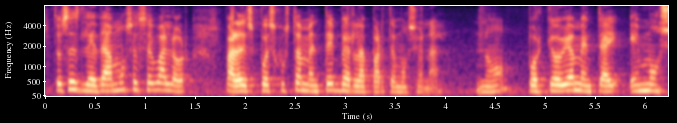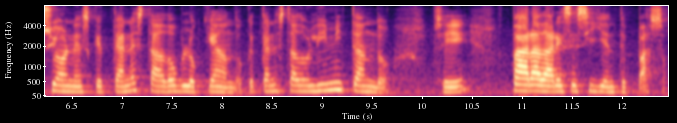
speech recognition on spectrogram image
Entonces le damos ese valor para después justamente ver la parte emocional. ¿No? Porque obviamente hay emociones que te han estado bloqueando, que te han estado limitando, ¿sí? Para dar ese siguiente paso.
